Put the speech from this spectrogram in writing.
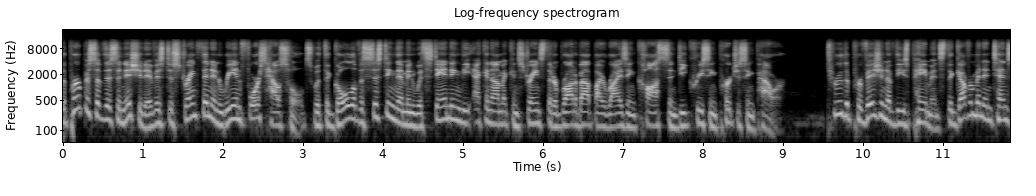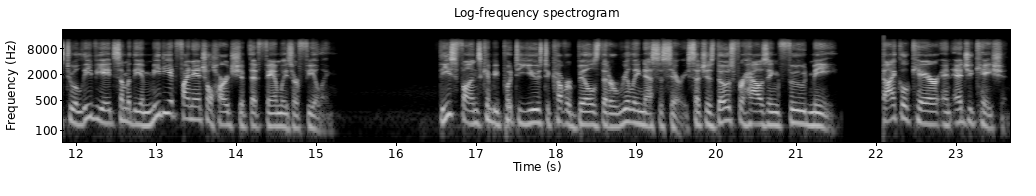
The purpose of this initiative is to strengthen and reinforce households with the goal of assisting them in withstanding the economic constraints that are brought about by rising costs and decreasing purchasing power. Through the provision of these payments, the government intends to alleviate some of the immediate financial hardship that families are feeling. These funds can be put to use to cover bills that are really necessary, such as those for housing, food, me, medical care, and education.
